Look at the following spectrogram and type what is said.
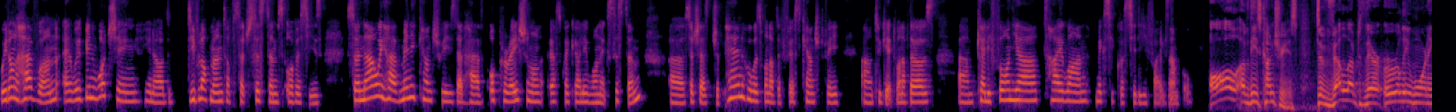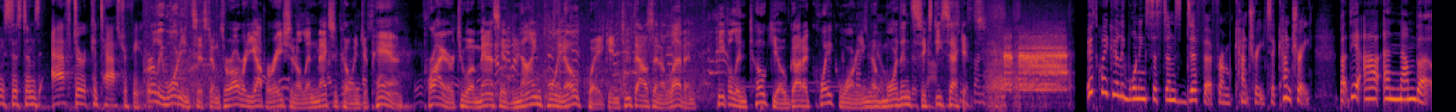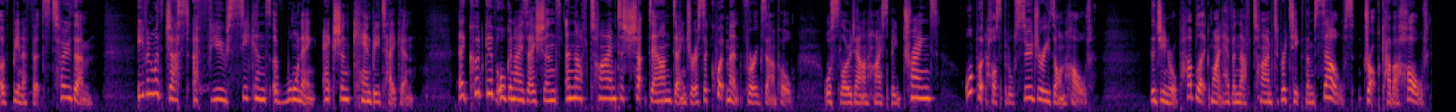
We don't have one, and we've been watching, you know, the development of such systems overseas. So now we have many countries that have operational earthquake early warning system, uh, such as Japan, who was one of the first country uh, to get one of those, um, California, Taiwan, Mexico City, for example. All of these countries developed their early warning systems after catastrophes. Early warning systems are already operational in Mexico and Japan. Prior to a massive 9.0 quake in 2011, people in Tokyo got a quake warning of more than 60 seconds. Earthquake early warning systems differ from country to country, but there are a number of benefits to them. Even with just a few seconds of warning, action can be taken. It could give organisations enough time to shut down dangerous equipment, for example, or slow down high speed trains, or put hospital surgeries on hold. The general public might have enough time to protect themselves, drop cover hold,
